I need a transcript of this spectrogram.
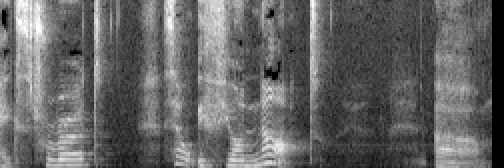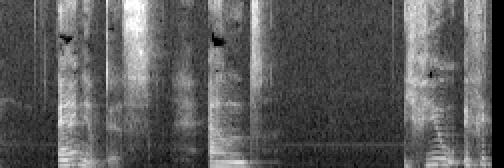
extrovert. So if you're not um, any of this, and if you if it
